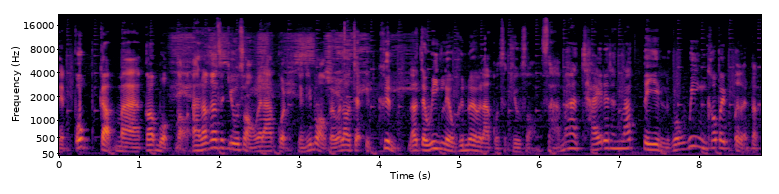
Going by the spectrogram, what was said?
เสร็จปุ๊บกลับมาก็บวกต่ออะแล้วก็สกิล2เวลากดอย่างที่บอกไปว่าเราจะอึดขึ้น เราจะวิ่งเร็วขึ้นด้วยเวลากดสกิล2สามารถใช้ได้ทั้งรับตีนหรือว่าวิ่งเข้าไปเปิดแบบ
